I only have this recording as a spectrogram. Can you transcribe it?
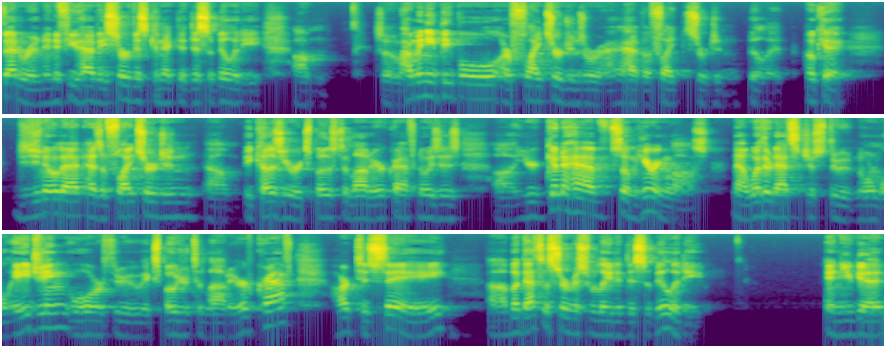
veteran and if you have a service connected disability, um, so how many people are flight surgeons or have a flight surgeon billet? Okay. Did you know that as a flight surgeon, um, because you're exposed to loud aircraft noises, uh, you're going to have some hearing loss? Now, whether that's just through normal aging or through exposure to loud aircraft, hard to say, uh, but that's a service related disability. And you get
